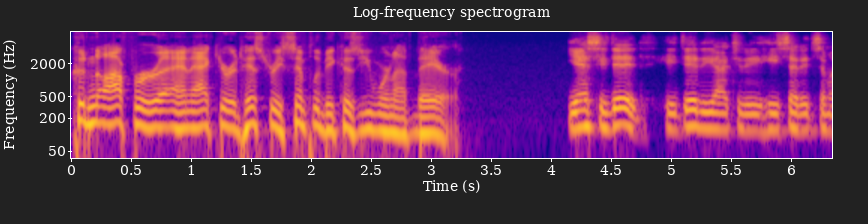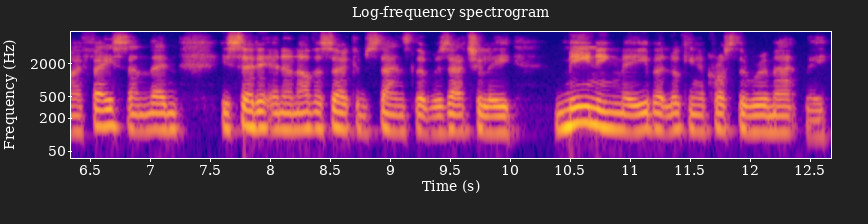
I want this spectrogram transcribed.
couldn't offer an accurate history simply because you were not there? Yes, he did. He did. He actually he said it to my face, and then he said it in another circumstance that was actually meaning me, but looking across the room at me.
